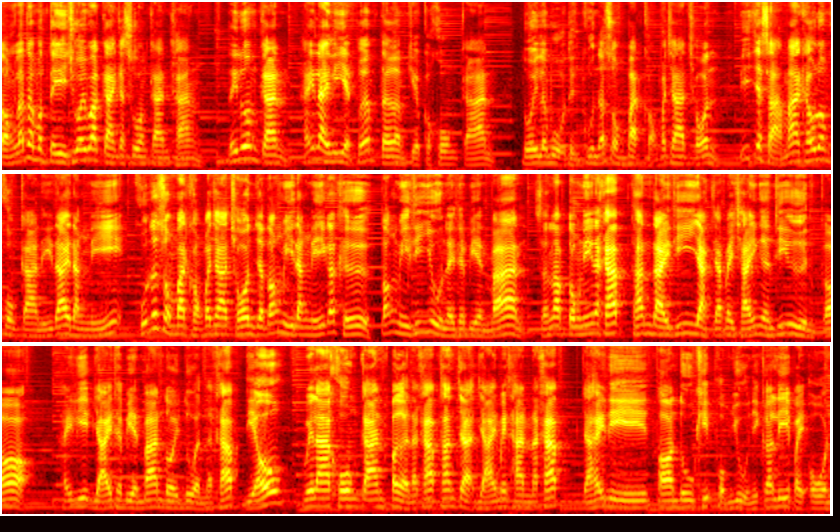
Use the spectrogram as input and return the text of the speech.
สองรัฐมนตรีช่วยว่าการกระทรวงการคลังได้ร่วมกันให้รายละเอียดเพิ่มเติมเกี่ยวกับโครงการ โดยระบุถึงคุณสมบัติของประชาชน ที่จะสามารถเข้าร่วมโครงการนี้ได้ดังนี้ คุณสมบัติของประชาชนจะต้องมีดังนี้ก็คือ ต้องมีที่อยู่ในทะเบียนบ้านสำหรับตรงนี้นะครับท่านใดที่อยากจะไปใช้เงินที่อื่นก็ให้รีบย้ายทะเบียนบ้านโดยด่วนนะครับ เดี๋ยวเวลาโครงการเปิดนะครับ ท่านจะย้ายไม่ทันนะครับ จะให้ดีตอนดูคลิปผมอยู่นี่ก็รีบไปโอน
